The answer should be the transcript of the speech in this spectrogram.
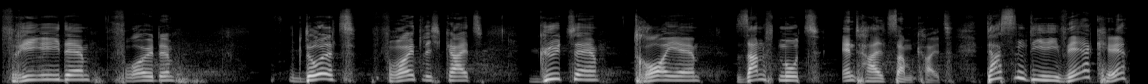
Friede, Freude, Geduld, Freundlichkeit, Güte, Treue, Sanftmut, Enthaltsamkeit. Das sind die Werke,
